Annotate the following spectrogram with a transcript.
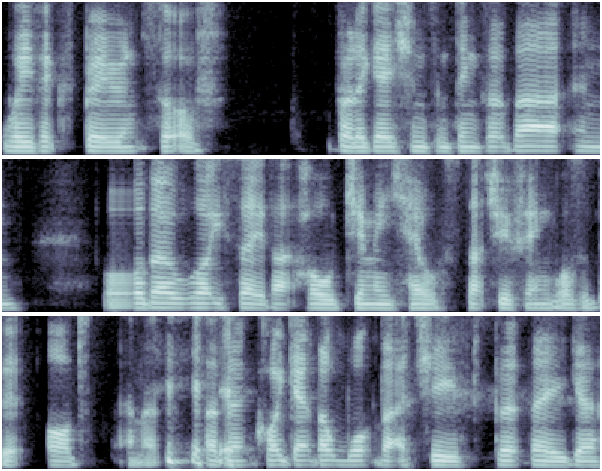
we've experienced sort of relegations and things like that. And although, like you say, that whole Jimmy Hill statue thing was a bit odd, and I, I don't quite get that what that achieved. But there you go.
